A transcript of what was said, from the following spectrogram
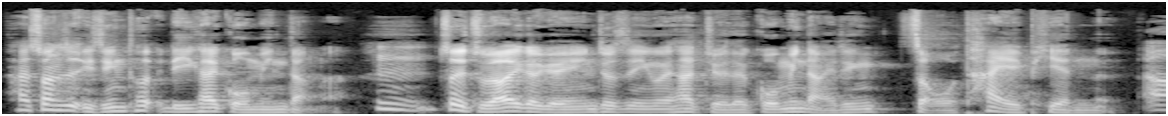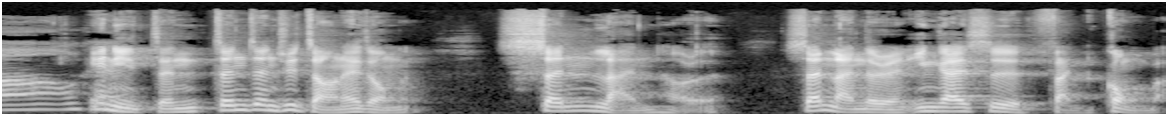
他算是已经退离开国民党了。嗯，最主要一个原因就是因为他觉得国民党已经走太偏了。哦，okay、因为你真真正去找那种深蓝好了，深蓝的人应该是反共吧？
